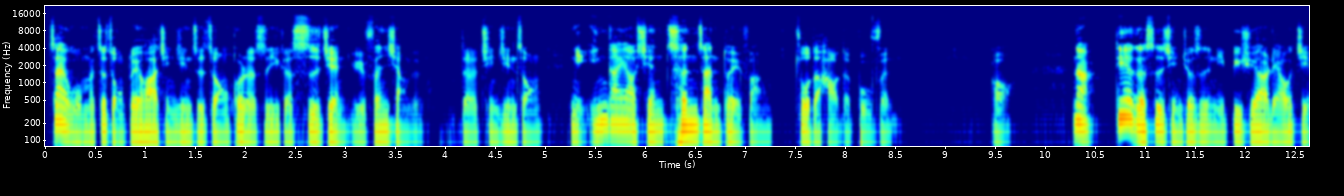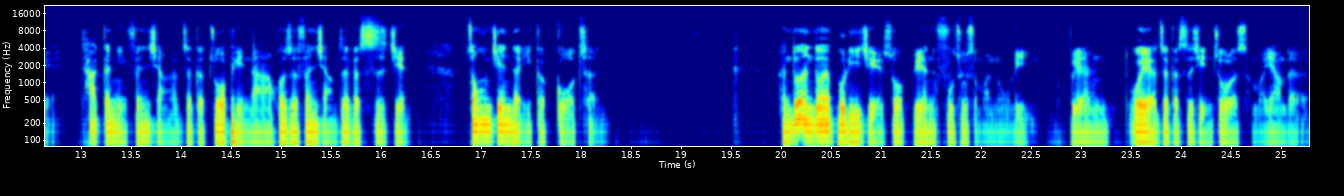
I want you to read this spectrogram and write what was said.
在我们这种对话情境之中，或者是一个事件与分享的的情境中，你应该要先称赞对方做得好的部分。哦，那第二个事情就是你必须要了解他跟你分享的这个作品啊，或是分享这个事件中间的一个过程。很多人都会不理解，说别人付出什么努力，别人为了这个事情做了什么样的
